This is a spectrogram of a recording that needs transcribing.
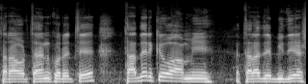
তারা অর্থায়ন করেছে। তাদেরকেও আমি, তারা যে বিদেশ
